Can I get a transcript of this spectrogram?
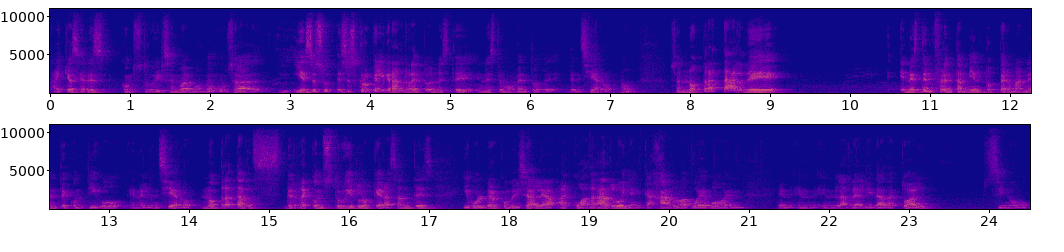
hay que hacer es construirse nuevo, ¿no? O sea, y, ese, es, ese es creo que el gran reto en este, en este momento de, de encierro, ¿no? O sea, no tratar de, en este enfrentamiento permanente contigo en el encierro, no tratar de reconstruir lo que eras antes y volver, como dice Ale, a, a cuadrarlo y a encajarlo a huevo en en, en, en, la realidad actual, sino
